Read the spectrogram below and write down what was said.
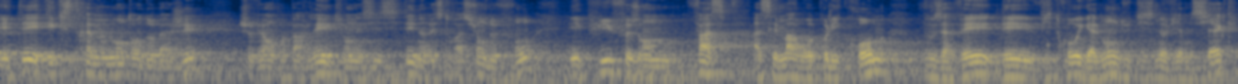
étaient extrêmement endommagés, je vais en reparler, qui ont nécessité une restauration de fond, et puis faisant face à ces marbres polychromes, vous avez des vitraux également du 19e siècle,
